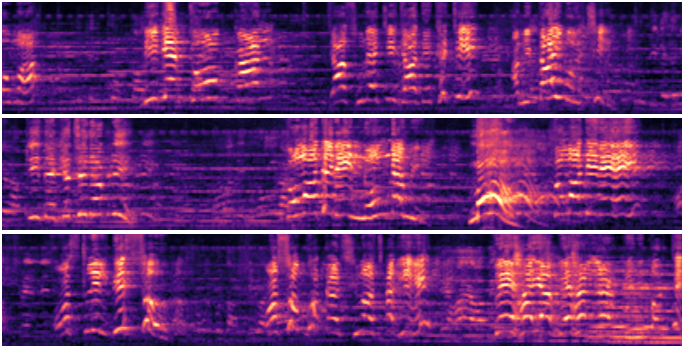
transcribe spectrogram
বৌমা নিজের চোখ কান যা শুনেছি যা দেখেছি আমি তাই বলছি। কি দেখেছেন আপনি? তোমাদের এই নোংরামি মা! তোমাদের এই অশ্লীল দৃশ্য অসভ্যতার সীমা ছাড়িয়ে বেহায়া বেহাল্লার প্রেম করতে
